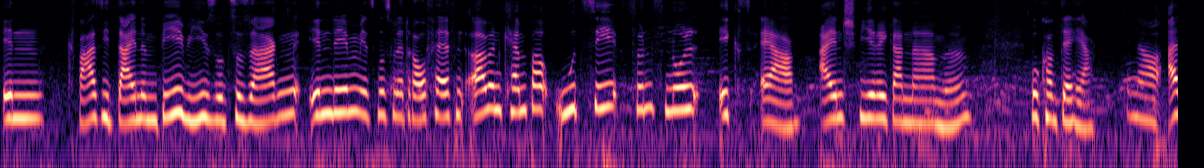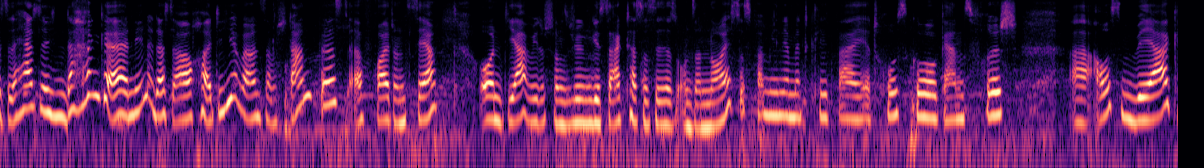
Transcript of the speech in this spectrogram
in quasi deinem Baby sozusagen in dem, jetzt müssen wir drauf helfen, Urban Camper UC50XR. Ein schwieriger Name. Wo kommt der her? Genau, also herzlichen Dank, äh, Nele, dass du auch heute hier bei uns am Stand bist. Er freut uns sehr. Und ja, wie du schon so schön gesagt hast, das ist jetzt unser neuestes Familienmitglied bei Etrusco, ganz frisch äh, aus dem Werk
